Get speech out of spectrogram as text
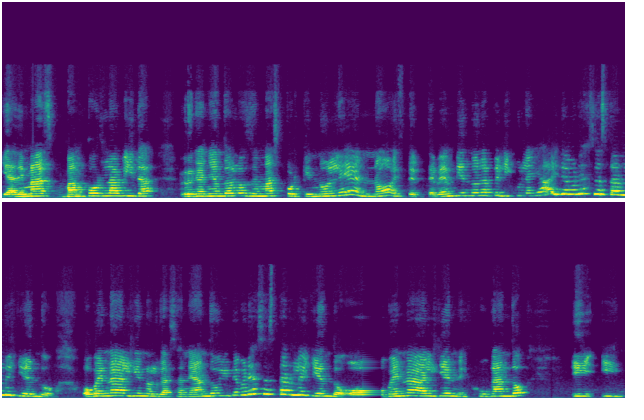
Y además van por la vida regañando a los demás porque no leen, ¿no? Este, te ven viendo una película y, ay, deberías estar leyendo. O ven a alguien holgazaneando y deberías estar leyendo. O ven a alguien jugando. Y, y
